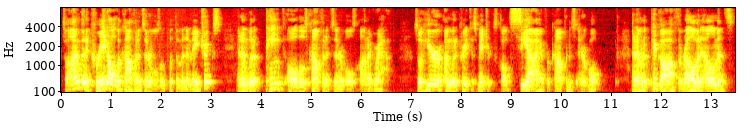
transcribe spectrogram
So I'm going to create all the confidence intervals and put them in a matrix, and I'm going to paint all those confidence intervals on a graph. So here I'm going to create this matrix called CI for confidence interval, and I'm going to pick off the relevant elements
